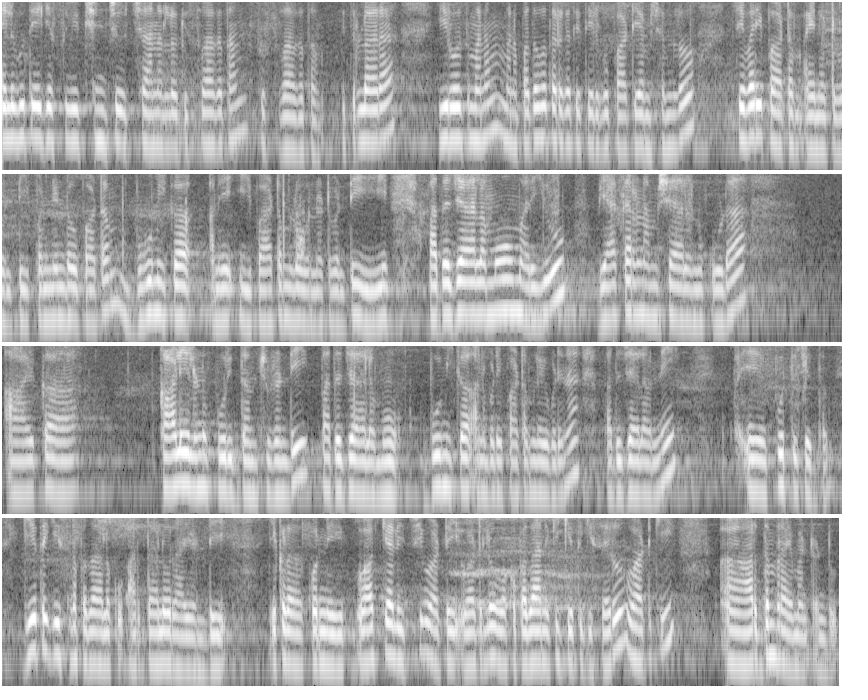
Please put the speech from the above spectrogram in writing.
తెలుగు తేజస్సు వీక్షించు ఛానల్లోకి స్వాగతం సుస్వాగతం. మిత్రులారా ఈరోజు మనం మన పదవ తరగతి తెలుగు పాఠ్యాంశంలో చివరి పాఠం అయినటువంటి పన్నెండవ పాఠం భూమిక అనే ఈ పాఠంలో ఉన్నటువంటి పదజాలము మరియు వ్యాకరణ అంశాలను కూడా ఆ యొక్క ఖాళీలను పూరిద్దాం చూడండి. పదజాలము భూమిక అనబడే పాఠంలో ఇవ్వబడిన పదజాలాన్ని పూర్తి చేద్దాం. గీత గీసిన పదాలకు అర్థాలు రాయండి. ఇక్కడ కొన్ని వాక్యాలు ఇచ్చి వాటి వాటిలో ఒక పదానికి గీత గీశారు వాటికి అర్థం రాయమంటుండు.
